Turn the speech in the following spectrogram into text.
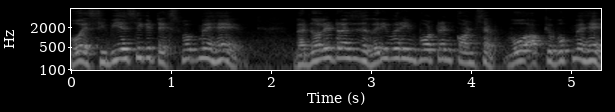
वो S C B S E के टेक्सट बुक में है. Bernoulli trials is a very very important concept वो आपके बुक में है.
